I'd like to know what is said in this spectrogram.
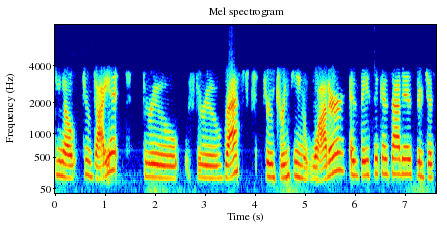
you know, through diet, through through rest, through drinking water, as basic as that is, through just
